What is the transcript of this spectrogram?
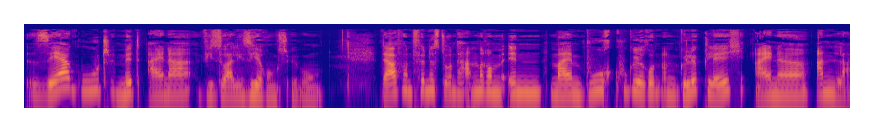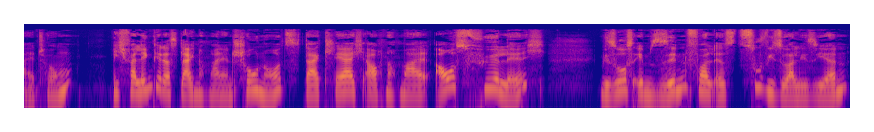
sehr gut mit einer Visualisierungsübung. Davon findest du unter anderem in meinem Buch Kugelrund und Glücklich eine Anleitung. Ich verlinke dir das gleich nochmal in den Show Notes. Da erkläre ich auch nochmal ausführlich, wieso es eben sinnvoll ist zu visualisieren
